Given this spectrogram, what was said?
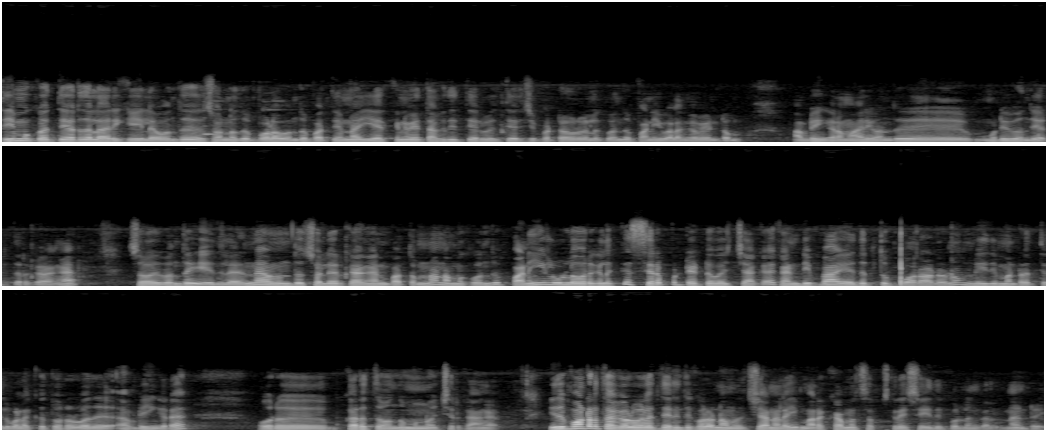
திமுக தேர்தல் அறிக்கையில் வந்து சொன்னது போல் வந்து பார்த்திங்கன்னா ஏற்கனவே தகுதி தேர்வில் தேர்ச்சி பெற்றவர்களுக்கு வந்து பணி வழங்க வேண்டும் அப்படிங்கிற மாதிரி வந்து முடிவு வந்து எடுத்திருக்காங்க. ஸோ இது வந்து இதில் என்ன வந்து சொல்லியிருக்காங்கன்னு பார்த்தோம்னா நமக்கு வந்து பணியில் உள்ளவர்களுக்கு சிறப்பு டெட்டு வச்சாக்க கண்டிப்பாக எதிர்த்து போராடணும் நீதிமன்றத்தில் வழக்கு தொடர்வது அப்படிங்கிற ஒரு கருத்தை வந்து முன் வச்சிருக்காங்க. இது போன்ற தகவல்களை தெரிந்து கொள்ள நம்ம சேனலை மறக்காமல் சப்ஸ்கிரைப் செய்து கொள்ளுங்கள். நன்றி.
